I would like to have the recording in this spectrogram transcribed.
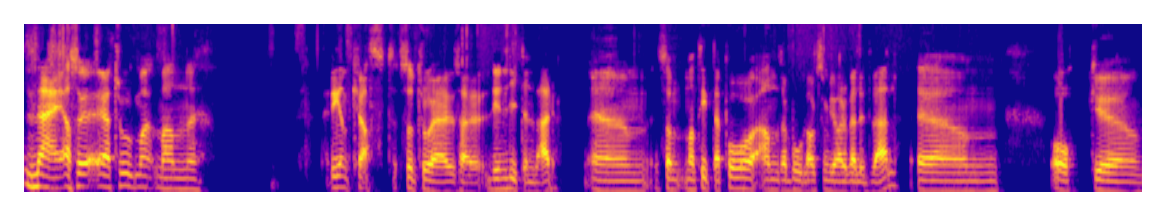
Nej, alltså jag tror man, man rent krast så tror jag så här, det är en liten värld. Um, som man tittar på andra bolag som gör det väldigt väl. Um, och, uh,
